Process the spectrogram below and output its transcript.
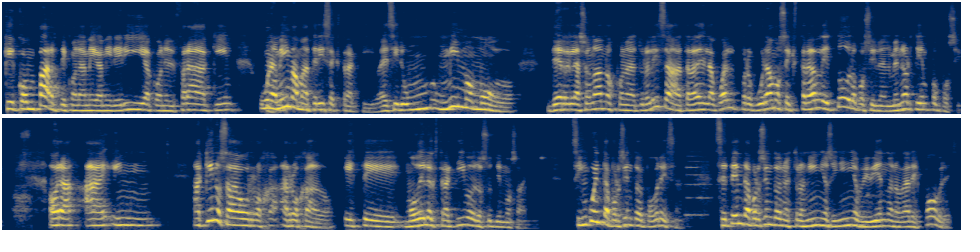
que comparte con la megaminería, con el fracking, una misma matriz extractiva, es decir, un, mismo modo de relacionarnos con la naturaleza a través de la cual procuramos extraerle todo lo posible en el menor tiempo posible. Ahora, ¿a, ¿a qué nos ha arrojado este modelo extractivo de los últimos años? 50% de pobreza, 70% de nuestros niños y niños viviendo en hogares pobres,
